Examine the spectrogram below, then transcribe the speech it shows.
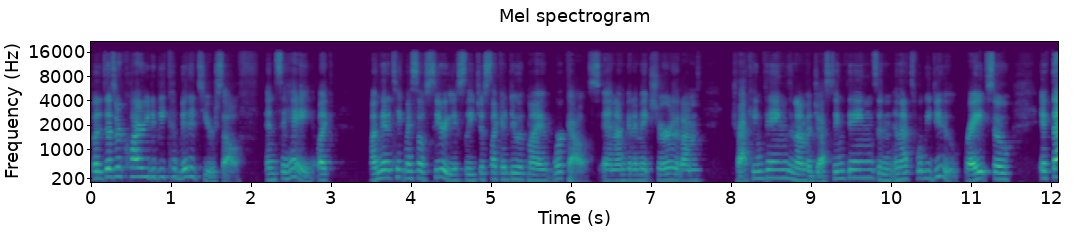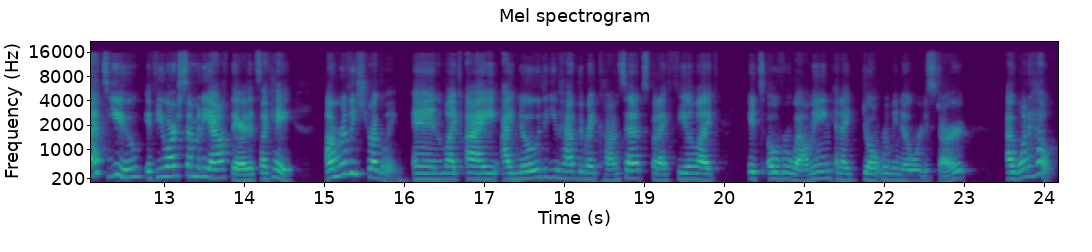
But it does require you to be committed to yourself and say, hey, like, I'm going to take myself seriously, just like I do with my workouts. And I'm going to make sure that I'm tracking things and I'm adjusting things. And, and that's what we do. Right. So if that's you, if you are somebody out there that's like, hey, I'm really struggling. And like I I know that you have the right concepts, but I feel like it's overwhelming and I don't really know where to start. I want to help.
